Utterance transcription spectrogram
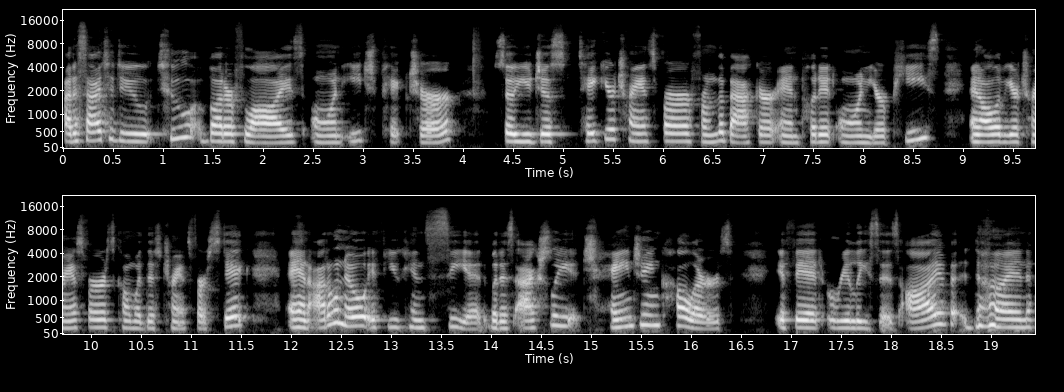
I decided to do two butterflies on each picture. So you just take your transfer from the backer and put it on your piece and all of your transfers come with this transfer stick. And I don't know if you can see it, but it's actually changing colors if it releases. I've done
